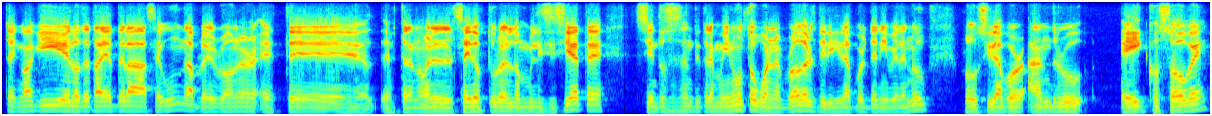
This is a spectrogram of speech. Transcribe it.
Tengo aquí los detalles de la segunda. Blade Runner este, estrenó el 6 de octubre del 2017, 163 minutos. Warner Brothers, dirigida por Denis Villeneuve, producida por Andrew A. Kosove,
